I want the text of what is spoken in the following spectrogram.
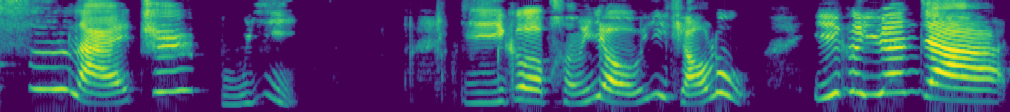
思来之不易。一个朋友一条路，一个冤家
